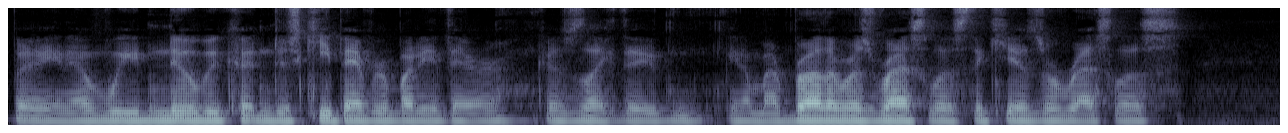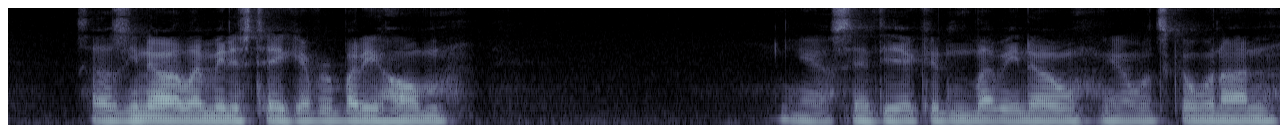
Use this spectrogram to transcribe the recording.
But, you know, we knew we couldn't just keep everybody there because, like, the, you know, my brother was restless, the kids were restless so I was, you know what, let me just take everybody home. You know, Cynthia couldn't let me know, you know, what's going on.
